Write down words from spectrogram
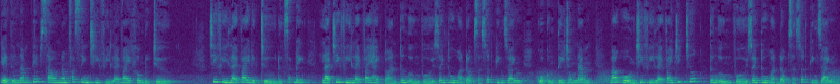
kể từ năm tiếp sau năm phát sinh chi phí lãi vay không được trừ. Chi phí lãi vay được trừ được xác định là chi phí lãi vay hạch toán tương ứng với doanh thu hoạt động sản xuất kinh doanh của công ty trong năm, bao gồm chi phí lãi vay trích trước tương ứng với doanh thu hoạt động sản xuất kinh doanh.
